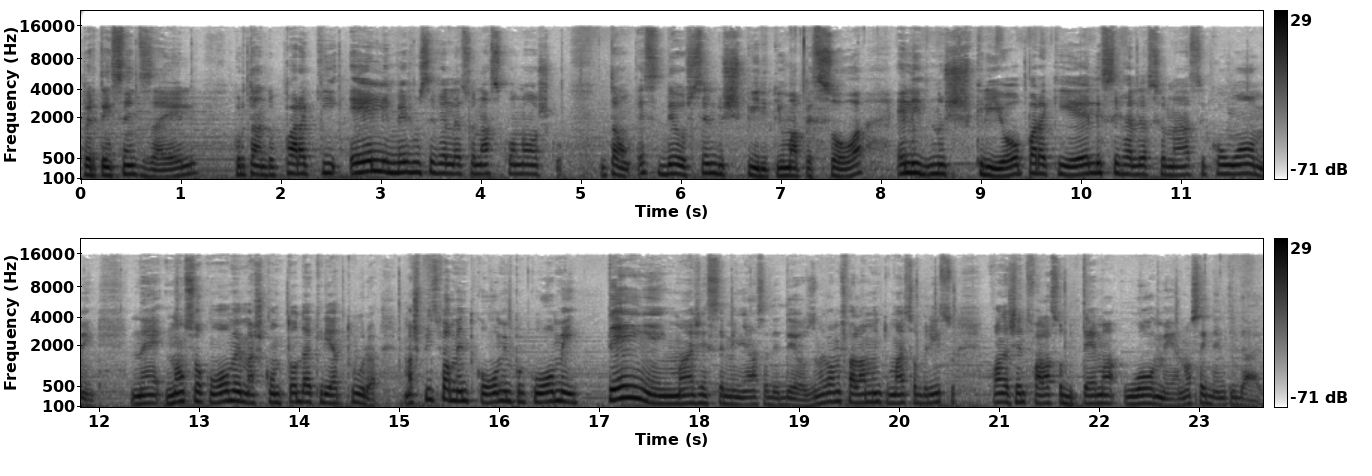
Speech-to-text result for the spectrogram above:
pertencentes a ele. Portanto para que ele mesmo se relacionasse conosco. Então esse Deus sendo espírito e uma pessoa ele nos criou para que ele se relacionasse com o homem né? Não só com o homem mas com toda a criatura. Mas principalmente com o homem porque o homem tem a imagem e semelhança de Deus. Nós vamos falar muito mais sobre isso quando a gente falar sobre o tema o homem, a nossa identidade.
